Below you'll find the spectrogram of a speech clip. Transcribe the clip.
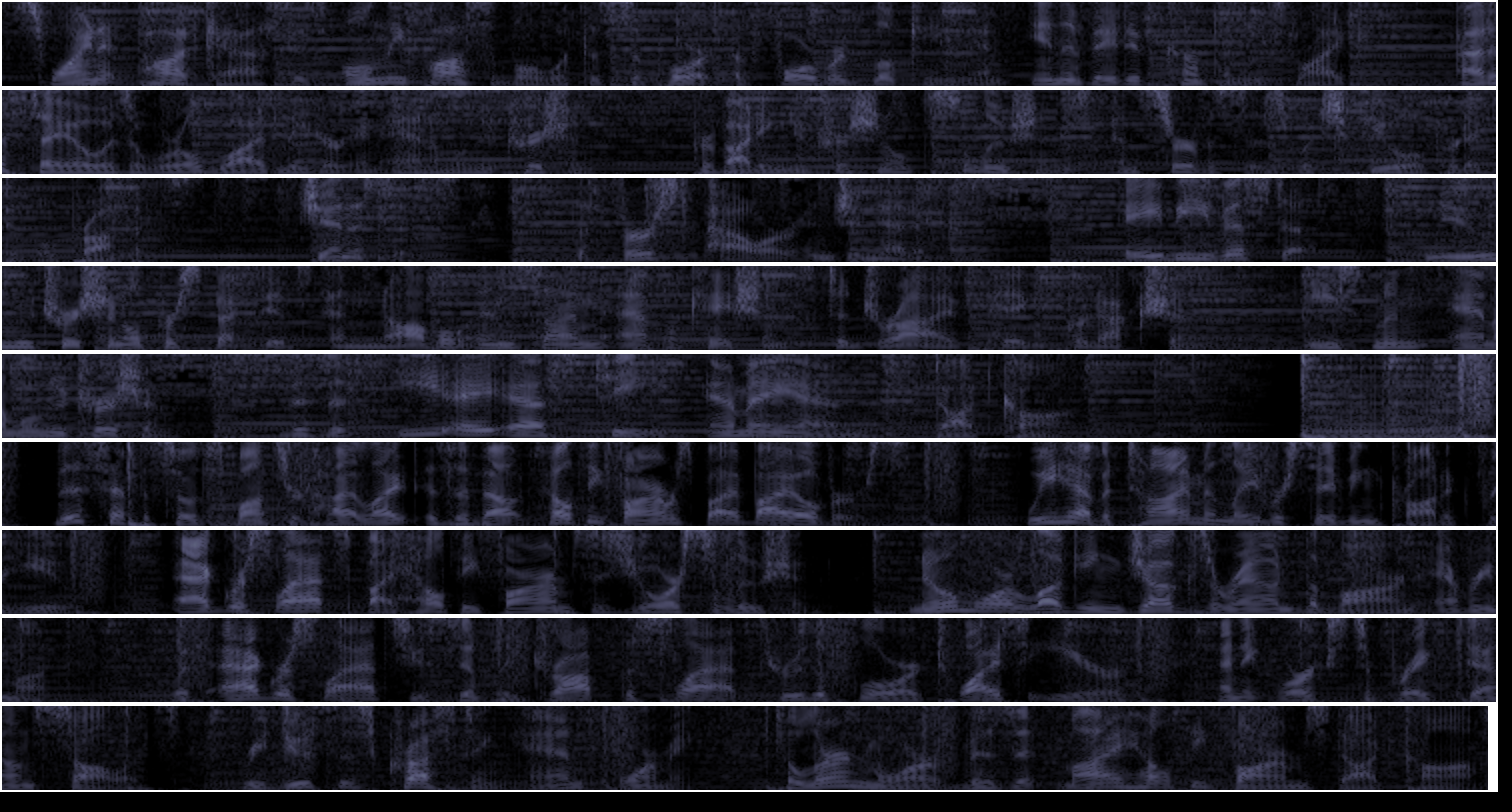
Swine It Podcast is only possible with the support of forward looking and innovative companies like Adisseo is a worldwide leader in animal nutrition, providing nutritional solutions and services which fuel predictable profits. Genesus, the first power in genetics. AB Vista, new nutritional perspectives and novel enzyme applications to drive pig production. Eastman Animal Nutrition. Visit eastman.com. This episode's sponsored highlight is about Healthy Farms by Bioverse. We have a time and labor saving product for you. AgriSlats by Healthy Farms is your solution. No more lugging jugs around the barn every month. With AgriSlats, you simply drop the slat through the floor twice a year and it works to break down solids, reduces crusting and foaming. To learn more, visit myhealthyfarms.com.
